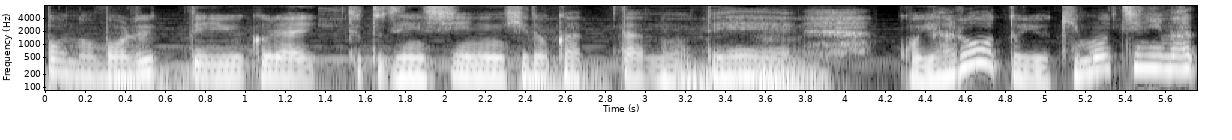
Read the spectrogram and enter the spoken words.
歩登るっていうくらいちょっと全身ひどかったので、うんこうやろうという気持ちに全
